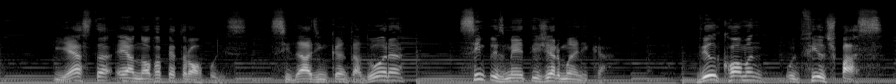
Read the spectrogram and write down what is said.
E esta é a Nova Petrópolis, cidade encantadora, simplesmente germânica. Willkommen und viel Spaß!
